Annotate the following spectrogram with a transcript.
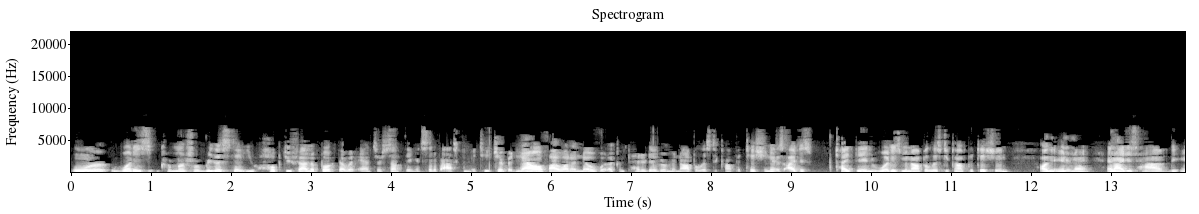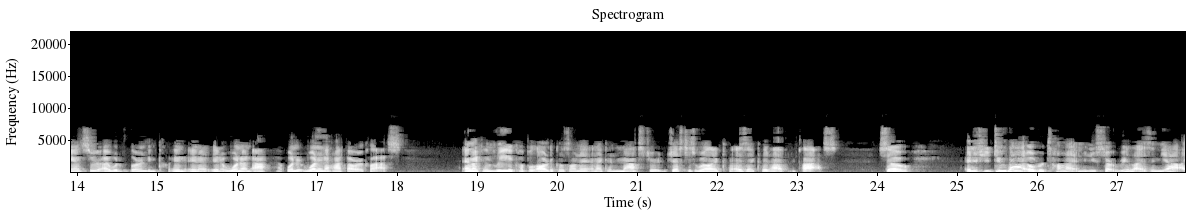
or what is commercial real estate. You hoped you found a book that would answer something instead of asking a teacher. But now, if I want to know what a competitive or monopolistic competition is, I just type in what is monopolistic competition on the internet, and I just have the answer I would have learned in in, in a in a one and a one, one and a half hour class. And I can read a couple articles on it, and I can master it just as well as I could have in class. So and if you do that over time and you start realizing, yeah, I,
